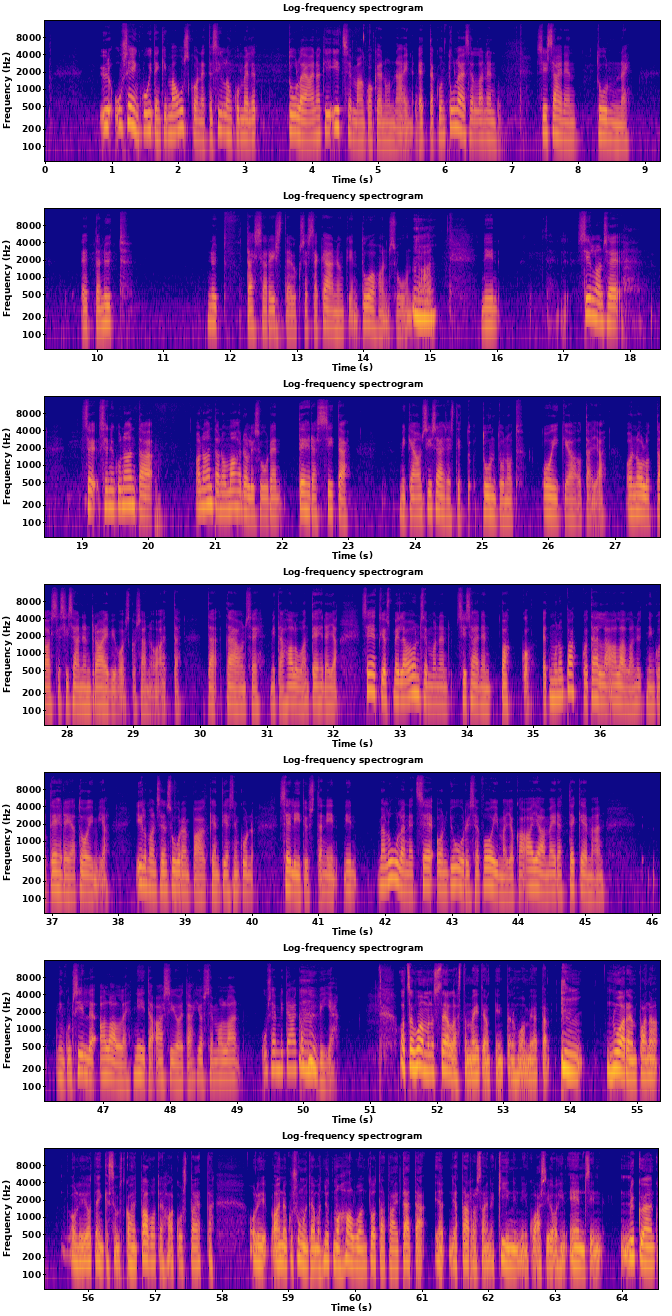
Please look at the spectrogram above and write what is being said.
usein kuitenkin mä uskon, että silloin kun meille tulee, ainakin itse mä oon kokenut näin, että kun tulee sellainen sisäinen tunne, että nyt, nyt tässä risteyksessä käännynkin tuohon suuntaan, mm-hmm. niin silloin se, se, se niin kuin antaa on antanut mahdollisuuden tehdä sitä, mikä on sisäisesti tuntunut oikealta ja on ollut taas se sisäinen drive, voisiko sanoa, että tämä on se, mitä haluan tehdä. Ja se, että jos meillä on semmoinen sisäinen pakko, että mun on pakko tällä alalla nyt niin kuin tehdä ja toimia ilman sen suurempaa kenties niin kuin selitystä, niin, niin mä luulen, että se on juuri se voima, joka ajaa meidät tekemään niin kuin sille alalle niitä asioita, jos me ollaan useimmiten aika mm. hyviä. Oletko huomannut sellaista, mä itse olen kiinnittänyt huomioon, että nuorempana oli jotenkin semmoista kauhean tavoitehakusta, että oli aina kun suunnitelma, että nyt mä haluan tota tai tätä ja, ja tarras aina kiinni niin kuin asioihin ensin. Nykyään,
